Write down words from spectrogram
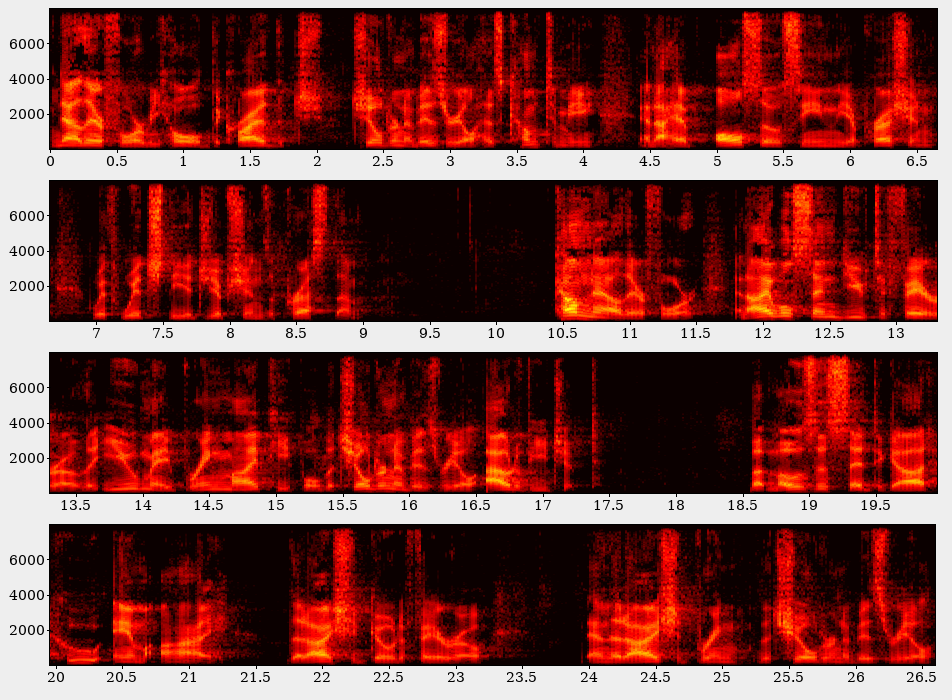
Now, therefore, behold, the cry of the ch- children of Israel has come to me, and I have also seen the oppression with which the Egyptians oppressed them. Come now, therefore, and I will send you to Pharaoh, that you may bring my people, the children of Israel, out of Egypt. But Moses said to God, Who am I? that I should go to Pharaoh and that I should bring the children of Israel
